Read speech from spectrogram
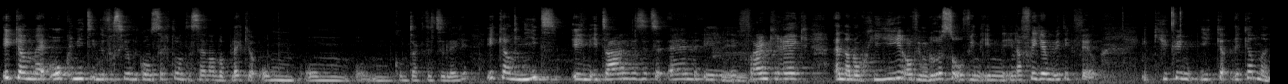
Ik kan mij ook niet in de verschillende concerten, want dat zijn al de plekken om, om, om contacten te leggen. Ik kan niet in Italië zitten en in, in Frankrijk en dan nog hier of in Brussel of in, in, in Afrika, weet ik veel. Ik, je, kun, je, kan, je kan dat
